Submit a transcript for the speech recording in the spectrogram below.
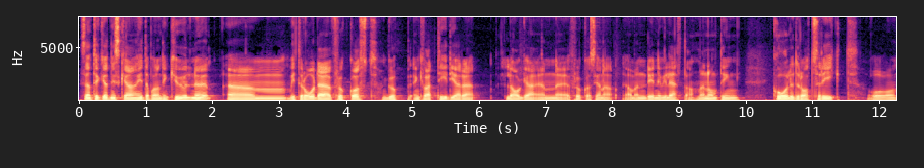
Sen tycker jag att ni ska hitta på någonting kul nu. Um, mitt råd är frukost. Gå upp en kvart tidigare. Laga en eh, frukost, gärna ja, men det ni vill äta. Men någonting kolhydratsrikt. Och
